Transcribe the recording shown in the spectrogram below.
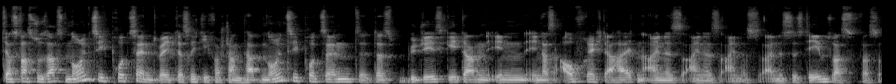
das, was du sagst, 90 Prozent, wenn ich das richtig verstanden habe, 90 Prozent des Budgets geht dann in, in das Aufrechterhalten eines, eines, eines, eines Systems, was, was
